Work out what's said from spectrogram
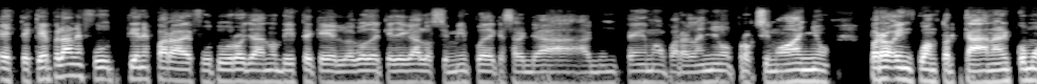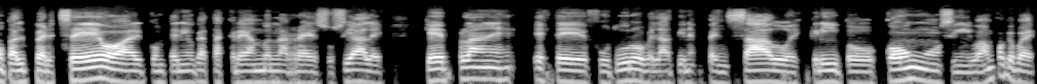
Este, ¿Qué planes tienes para el futuro? Ya nos diste que luego de que llegue a los 100.000 puede que salga algún tema para el año próximo año, pero en cuanto al canal como tal per se o al contenido que estás creando en las redes sociales, ¿qué planes este futuro, verdad, tienes pensado, escrito con o sin Iván? Porque, pues,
